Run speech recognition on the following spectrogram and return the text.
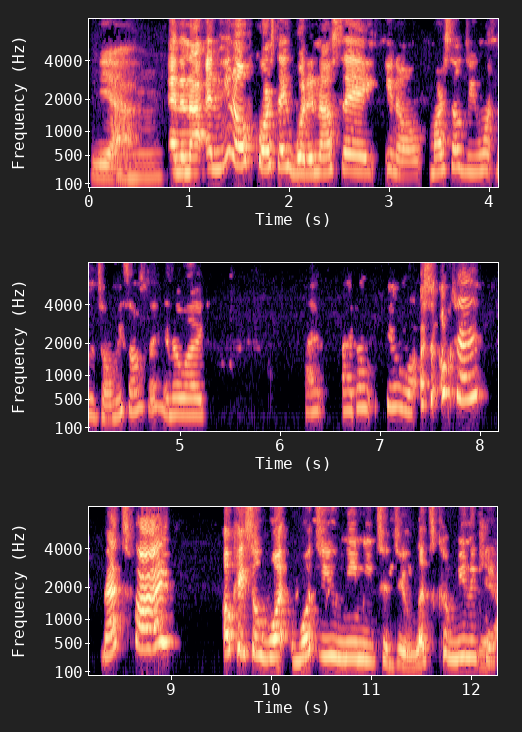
Yeah. Mm-hmm. And then I, and you know, of course they would. And I'll say, you know, Marcel, do you want to tell me something? And they're like, I, I don't feel well. I said, okay, that's fine. Okay, so what what do you need me to do? Let's communicate Yeah.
